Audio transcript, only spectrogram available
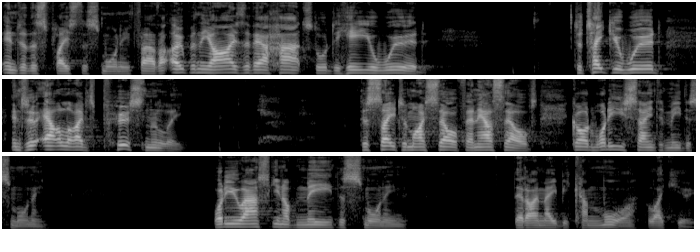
into this place this morning, Father. Open the eyes of our hearts, Lord, to hear your word, to take your word into our lives personally, to say to myself and ourselves, God, what are you saying to me this morning? What are you asking of me this morning that I may become more like you?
